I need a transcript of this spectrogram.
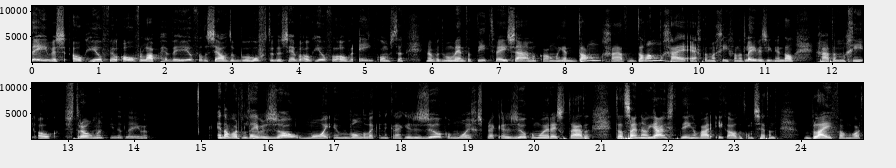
tevens ook heel veel overlap. Hebben we heel veel dezelfde behoeften. Dus hebben we ook heel veel overeenkomsten. En op het moment dat die twee samenkomen, ja, dan, gaat, dan ga je echt de magie van het leven zien. En dan gaat de magie ook stromen in het leven. En dan wordt het leven zo mooi en wonderlijk. En dan krijg je zulke mooie gesprekken en zulke mooie resultaten. Dat zijn nou juist de dingen waar ik altijd ontzettend blij van word.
